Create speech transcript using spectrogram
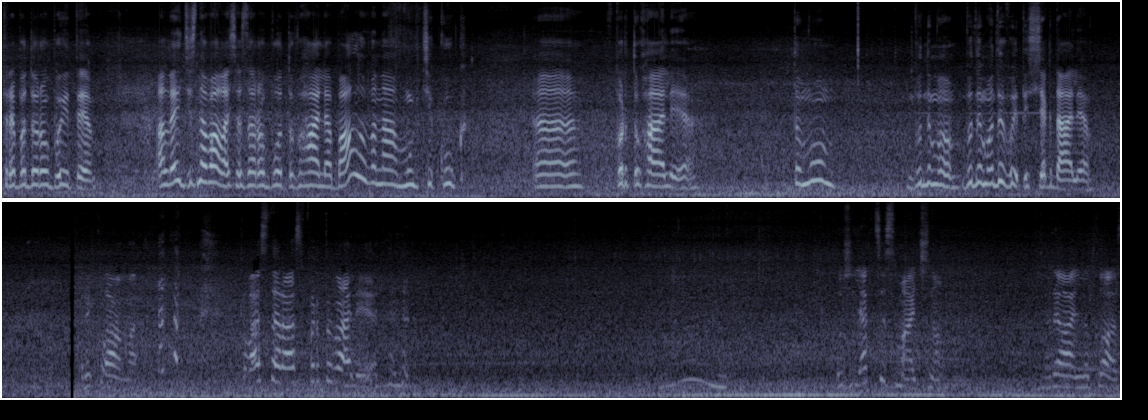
треба доробити. Але дізнавалася за роботу в Галя Балована, мультикук е, в Португалії. Тому будемо, будемо дивитись, як далі. Реклама. Квас Тарас Португалії. Боже, як це смачно. Реально клас.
